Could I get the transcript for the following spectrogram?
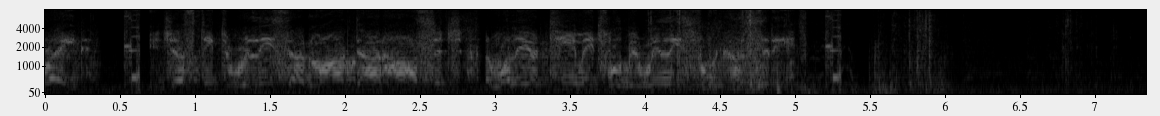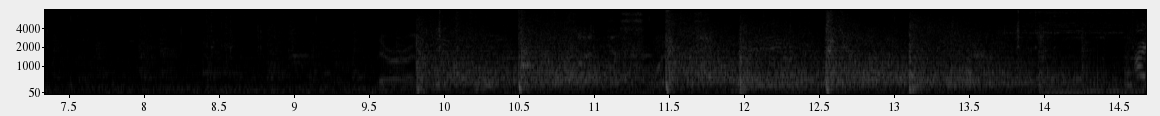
afraid. You just need to release that marked out hostage, and one of your teammates will be released from custody. I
